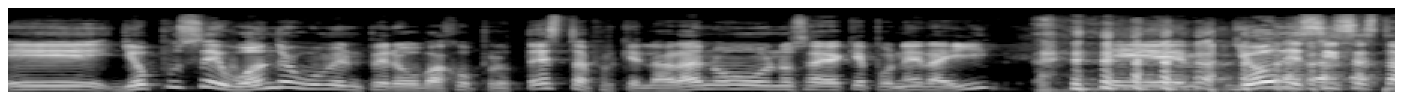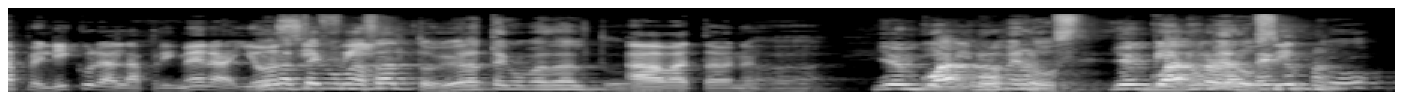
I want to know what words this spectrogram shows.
Eh, yo puse Wonder Woman, pero bajo protesta, porque la verdad no, no sabía qué poner ahí. Eh, yo deshice esta película, la primera. Yo, Yo, la sí tengo fui- más alto. Yo la tengo más alto. Ah, va, está bueno. Ah. Yo en Y 4. Mi número, Yo en mi 4 número la tengo. 5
